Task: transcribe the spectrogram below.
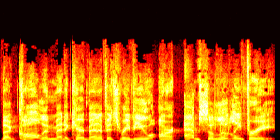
The call and Medicare benefits review are absolutely free.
